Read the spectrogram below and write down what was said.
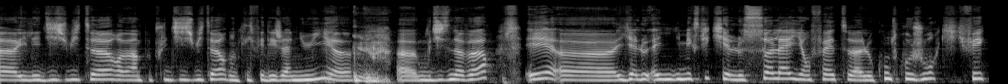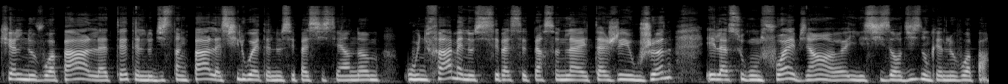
Euh, il est 18 h un peu plus de 18 h donc il fait déjà nuit ou 19 h Et il, y a le, il m'explique qu'il y a le soleil en fait, le contre-jour qui fait qu'elle ne voit pas la tête, elle ne distingue pas la silhouette, elle ne sait pas si c'est un homme ou une femme, elle ne sait pas si cette personne-là est âgée ou jeune. Et la seconde fois, eh bien, il est 6h10, donc elle ne le voit pas.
